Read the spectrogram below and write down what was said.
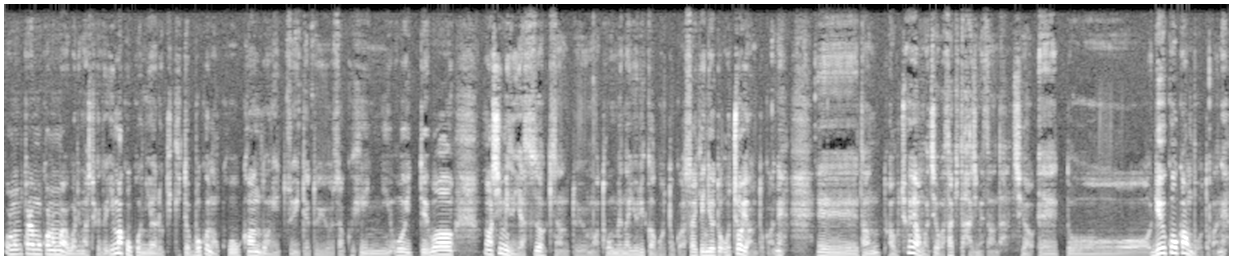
この、これもこの前終わりましたけど、今ここにある危機と僕の好感度についてという作品においては、まあ、清水康明さんという、まあ、透明なゆりかごとか、最近で言うと、おちょやんとかね、えー、たん、あ、おちょやんは違うわ、さっきとはじめさんだ。違う。えっ、ー、と、流行官房とかね、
